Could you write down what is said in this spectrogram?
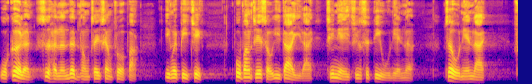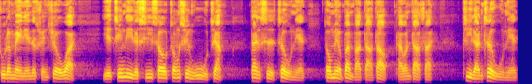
我个人是很能认同这项做法，因为毕竟布邦接手义大以来，今年已经是第五年了。这五年来，除了每年的选秀外，也经历了吸收中信五五将，但是这五年。都没有办法打到台湾大赛。既然这五年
